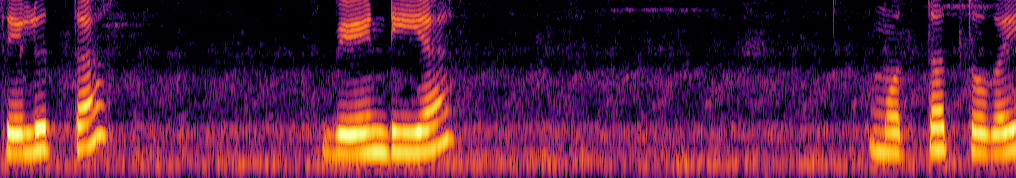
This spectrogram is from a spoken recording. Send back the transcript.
செலுத்த வேண்டிய மொத்த தொகை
